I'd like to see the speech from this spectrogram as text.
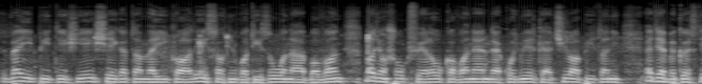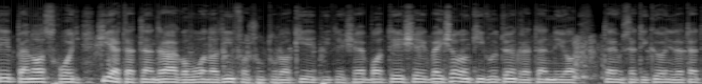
beépítési éjséget, amelyik az északnyugati zónában van. Nagyon sokféle oka van ennek, hogy miért kell csillapítani. Egyebek közt éppen az, hogy hihetetlen drága volna az infrastruktúra kiépítése ebbe a térségbe, és azon kívül tönkretenni a természeti környezetet.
